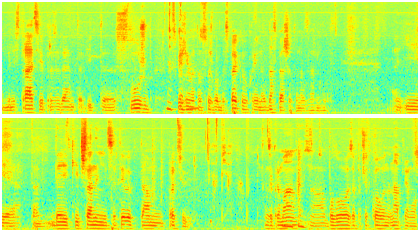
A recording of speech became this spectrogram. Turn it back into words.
адміністрації президента, від служб, скажімо, там Служба безпеки України, одна з перших до нас звернулася. І там деякі члени ініціативи там працюють. Зокрема, було започатковано напрямок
